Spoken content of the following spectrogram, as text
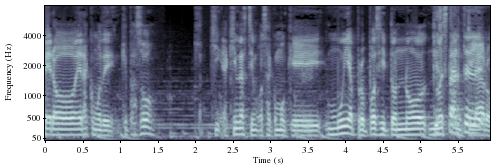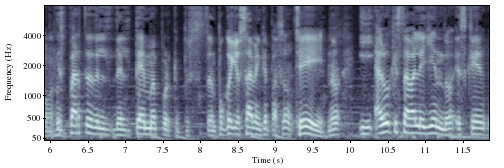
Pero era como de, ¿qué pasó? ¿Qui- ¿A quién lastimó? O sea, como que muy a propósito, no, no es, tan de- claro. es parte del, del tema porque pues tampoco ellos saben qué pasó. Sí. ¿no? Y algo que estaba leyendo es que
